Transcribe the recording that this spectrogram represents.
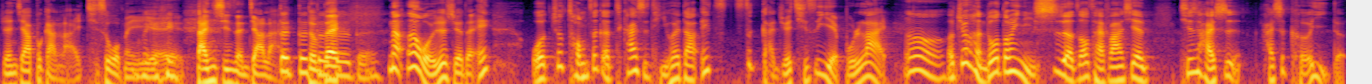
人家不敢来，其实我们也担心人家来，对不对？那那我就觉得，哎，我就从这个开始体会到，哎，这感觉其实也不赖。嗯，就很多东西你试了之后才发现，其实还是还是可以的。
